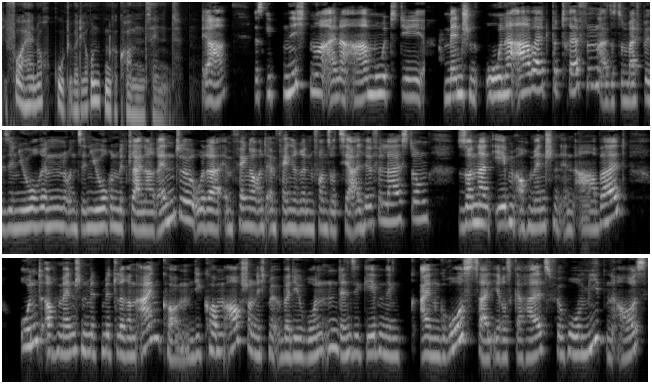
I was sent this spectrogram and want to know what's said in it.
die vorher noch gut über die Runden gekommen sind. Ja, es gibt nicht nur eine Armut, die Menschen ohne Arbeit betreffen, also zum Beispiel Seniorinnen und Senioren mit kleiner Rente oder Empfänger und Empfängerinnen von Sozialhilfeleistungen, sondern eben auch Menschen in Arbeit und auch Menschen mit mittleren Einkommen. Die kommen auch schon nicht mehr über die Runden, denn sie geben den, einen Großteil ihres Gehalts für hohe Mieten aus,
